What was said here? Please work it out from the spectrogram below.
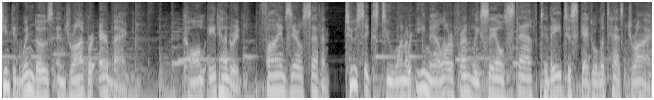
tinted windows and driver airbag. Call 800-507-2621 or email our friendly sales staff today to schedule a test drive.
